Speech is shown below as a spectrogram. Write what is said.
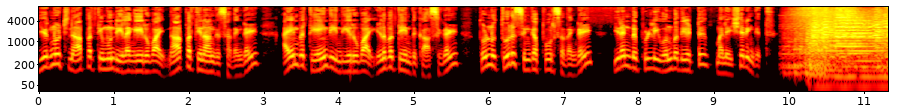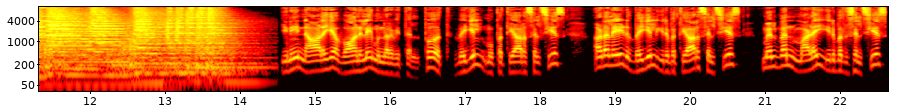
இருநூற்றி நாற்பத்தி மூன்று இலங்கை ரூபாய் நாற்பத்தி நான்கு சதங்கள் ஐம்பத்தி ஐந்து இந்திய ரூபாய் எழுபத்தி ஐந்து காசுகள் தொண்ணூத்தொரு சிங்கப்பூர் சதங்கள் இரண்டு புள்ளி ஒன்பது எட்டு மலேசிய ரிங்கித் இனி நாளைய வானிலை முன்னறிவித்தல். பேர்த் வெயில் முப்பத்தி ஆறு செல்சியஸ் அடலைடு வெயில் இருபத்தி ஆறு செல்சியஸ் மெல்பர்ன் மழை இருபது செல்சியஸ்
